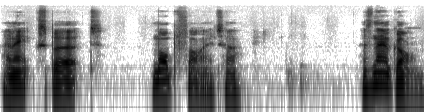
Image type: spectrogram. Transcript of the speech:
an expert mob fighter has now gone.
